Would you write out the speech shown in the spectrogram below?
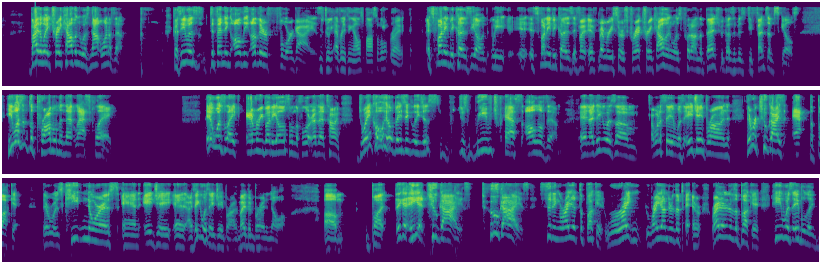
By the way, Trey Calvin was not one of them because he was defending all the other four guys. He's doing everything else possible. Right. It's funny because you know we. it- It's funny because if I, if memory serves correct, Trey Calvin was put on the bench because of his defensive skills. He wasn't the problem in that last play. It was like everybody else on the floor at that time. Dwayne Cohill basically just just weaved past all of them and I think it was um I want to say it was AJ Braun. There were two guys at the bucket. There was Keaton Norris and AJ. I think it was AJ Braun. It might have been Brandon Noel. Um, but they got, he had two guys, two guys sitting right at the bucket, right right under the right under the bucket. He was able to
